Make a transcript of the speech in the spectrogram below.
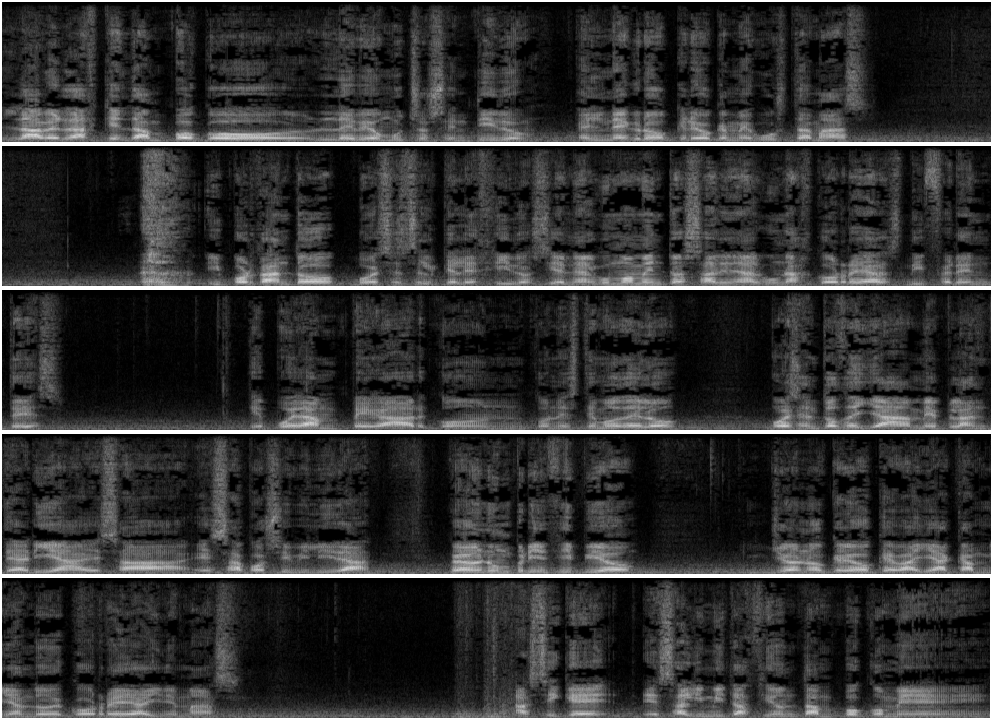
la verdad es que tampoco le veo mucho sentido. El negro creo que me gusta más y por tanto pues es el que he elegido. Si en algún momento salen algunas correas diferentes que puedan pegar con, este modelo, pues entonces ya me plantearía esa, posibilidad. Pero en un principio yo no creo que vaya cambiando de correa y demás. Así que esa limitación tampoco me,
